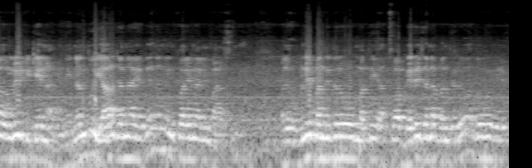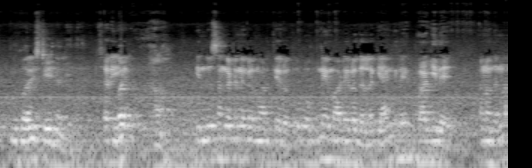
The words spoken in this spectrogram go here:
ಆಲ್ರೆಡಿ ಡಿಟೈನ್ ಆಗಿದೆ ಇನ್ನೊಂದು ಯಾರು ಜನ ಇದೆ ನಾನು ಇನ್ಕ್ವೈರಿನಲ್ಲಿ ಮಾಡಿಸ್ತೀನಿ ಅದು ಒಬ್ಬನೇ ಬಂದಿದ್ರು ಮತ್ತೆ ಅಥವಾ ಬೇರೆ ಜನ ಬಂದಿರೋ ಅದು ಇನ್ಕ್ವೈರಿ ಸ್ಟೇಜ್ನಲ್ಲಿ ಇದೆ. ಸರಿ. ಬಟ್ ಹಾಂ. ಹಿಂದೂ ಸಂಘಟನೆಗಳು ಮಾಡ್ತಿರೋದು ಒಬ್ಬನೇ ಮಾಡಿರೋದೆಲ್ಲ ಗ್ಯಾಂಗ್ ರೇಪ್ ಆಗಿದೆ ಅನ್ನೋದನ್ನ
